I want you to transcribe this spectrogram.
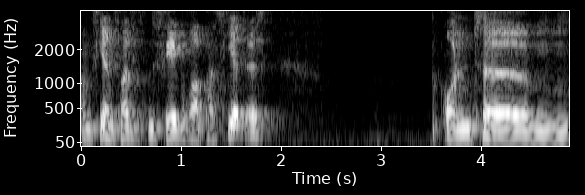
am 24. Februar passiert ist. Und ähm,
